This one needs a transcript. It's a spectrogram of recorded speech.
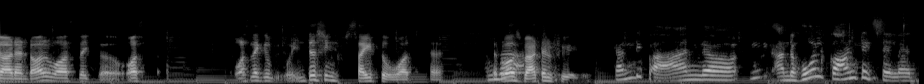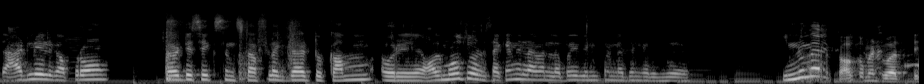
guard and all. Was like uh, was was like an interesting sight to watch. Uh, that was battlefield. கண்டிப்பா. Uh, அந்த அந்த ஹோல் கான்டெக்ட் இல்ல அட்லேடுக்கு அப்புறம் thirty six and stuff like that to come ஒரு ஆல்மோஸ்ட் ஒரு செகண்ட் லெவன்ல போய் வின் பண்ணதுங்கிறது இன்னுமே டாக்குமெண்ட் வர்த்தி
